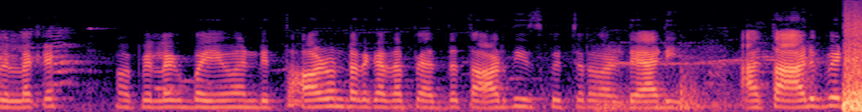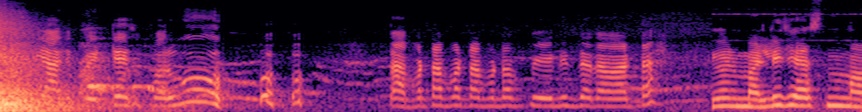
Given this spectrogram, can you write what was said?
పిల్లకి మా పిల్లకి భయం అండి. తాడు ఉంటుంది కదా పెద్ద తాడు తీసుకొచ్చారు వాళ్ళ డాడీ. ఆ తాడు పెట్టేసి అది పెట్టేసి పరుగు. టప టప టప టప పేలింది అనమాట ఇవన్నీ మళ్ళీ చేస్తుంది మా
